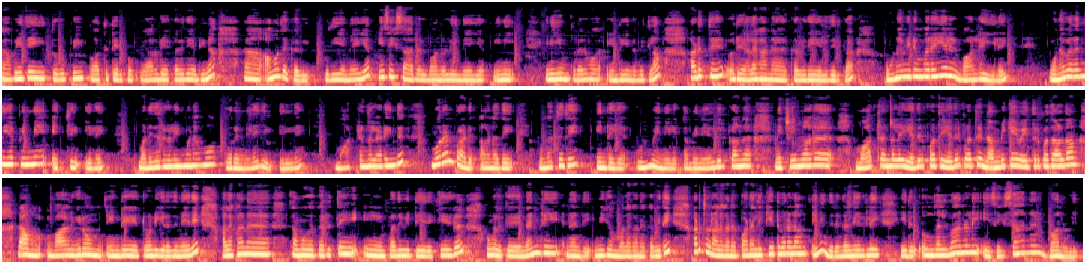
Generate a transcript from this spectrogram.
கவிதை தொகுப்பை பார்த்துட்டே இருக்கும். யாருடைய கவிதை அப்படின்னா அமுத கவி புதிய நேயர் இசை சாரல் வானொலி நேயர். இனி இனியும் தொடர்வார் என்றே நம்பிக்கலாம். அடுத்து ஒரு அழகான கவிதை எழுதியிருக்கார். உணவிடும் வரையில் வாழை இலை உணவருந்திய பின்னே எச்சில் இலை மனிதர்களின் மனமோ ஒரு நிலையில் இல்லை மாற்றங்கள் அடைந்து முரண்பாடு ஆனதே. உணர்த்ததே இன்றைய உண்மை நிலை அப்படின்னு எழுதியிருக்காங்க. நிச்சயமாக மாற்றங்களை எதிர்பார்த்து எதிர்பார்த்து நம்பிக்கை வைத்திருப்பதால் தான் நாம் வாழ்கிறோம் என்று தோன்றுகிறது நேரே. அழகான சமூக கருத்தை பதிவிட்டு இருக்கிறீர்கள் உங்களுக்கு நன்றி நன்றி. மிகவும் அழகான கவிதை. அடுத்த ஒரு அழகான பாடலை கேட்டு வரலாம். இணைந்திருங்கள் நேர்களை. இது உங்கள் வானொலி இசை சானல் வானொலி.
